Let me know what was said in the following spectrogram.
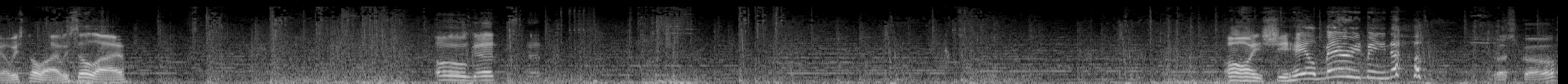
go. We still alive. We still alive. Oh, good. Oh, she hail married me. No. Let's go.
